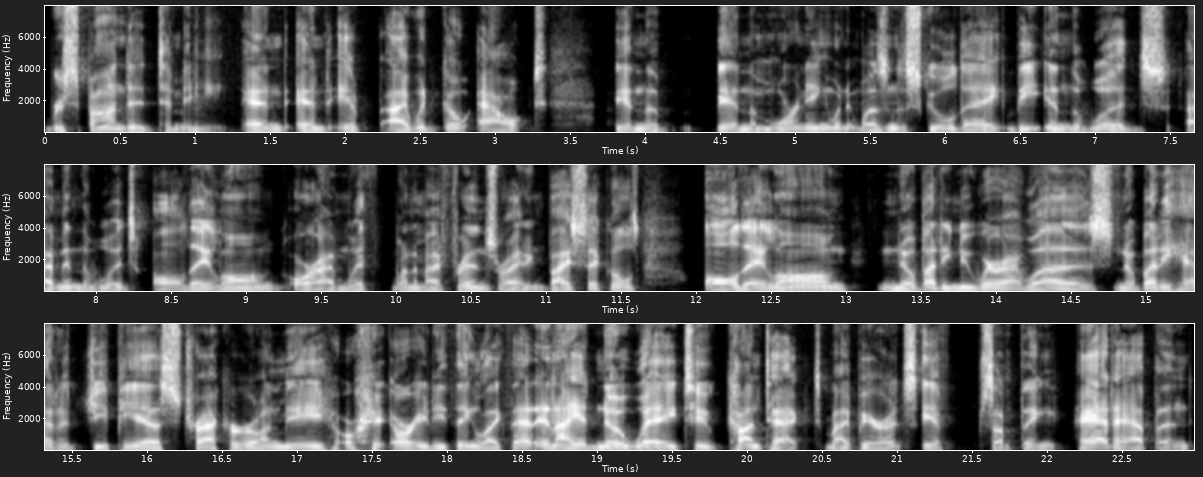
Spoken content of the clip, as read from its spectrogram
responded to me. Mm. And and if I would go out in the in the morning when it wasn't a school day, be in the woods. I'm in the woods all day long, or I'm with one of my friends riding bicycles, all day long. Nobody knew where I was. Nobody had a GPS tracker on me or, or anything like that. And I had no way to contact my parents if something had happened.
